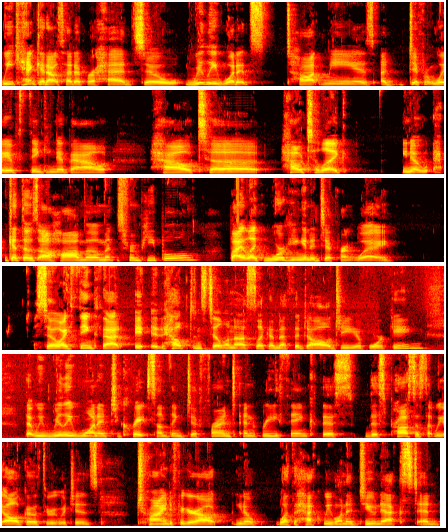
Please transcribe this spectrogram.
We can't get outside of our head. So really what it's taught me is a different way of thinking about how to how to like, you know, get those aha moments from people by like working in a different way. So I think that it, it, helped instill in us like a methodology of working that we really wanted to create something different and rethink this this process that we all go through, which is trying to figure out you know what the heck we want to do next and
